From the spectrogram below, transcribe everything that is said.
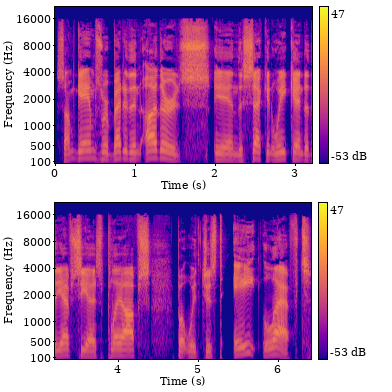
Some games were better than others in the second weekend of the FCS playoffs, but with just eight left,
